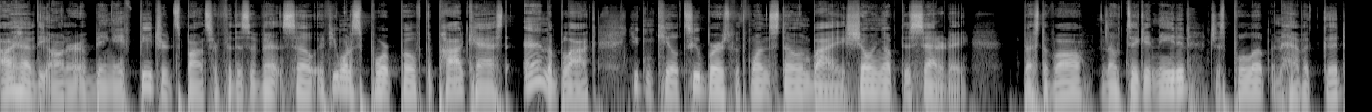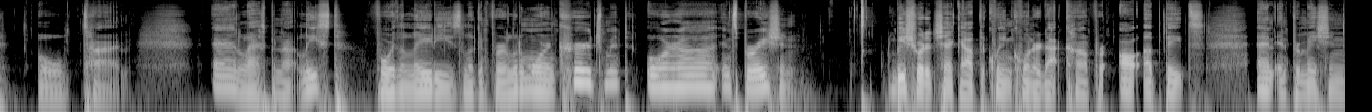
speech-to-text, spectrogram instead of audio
I have the honor of being a featured sponsor for this event. So, if you want to support both the podcast and the block, you can kill two birds with one stone by showing up this Saturday. Best of all, no ticket needed. Just pull up and have a good old time. And last but not least, for the ladies looking for a little more encouragement or uh, inspiration, be sure to check out thequeencorner.com for all updates and information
